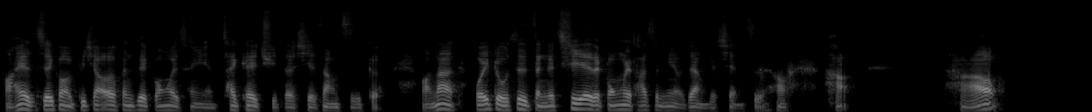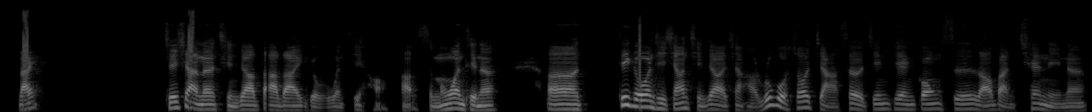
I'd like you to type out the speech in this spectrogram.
好，还有职工会必须要二分之一工会成员才可以取得协商资格。那唯独是整个企业的工会，它是没有这样的限制。哈，好，好，来，接下来呢，请教大家一个问题。哈，好，什么问题呢？呃，第一个问题想请教一下。哈，如果说假设今天公司老板欠你呢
